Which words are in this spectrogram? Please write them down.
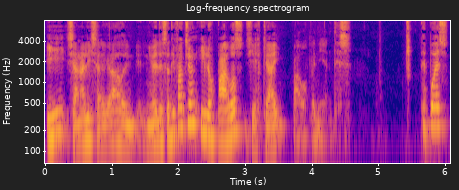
y se analiza el grado, el, el nivel de satisfacción y los pagos, si es que hay pagos pendientes. Después,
